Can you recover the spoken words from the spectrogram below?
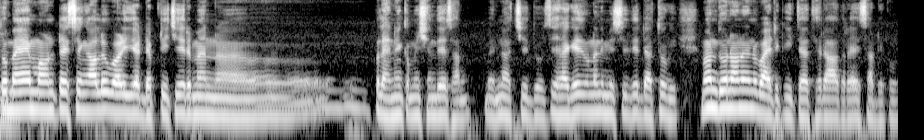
ਤਾਂ ਮੈਂ ਮਾਉਂਟੇ ਸਿੰਘ ਆਲੂਵਾਲੀ ਜਾਂ ਡਿਪਟੀ ਚੇਅਰਮੈਨ ਪਲੈਨਿੰਗ ਕਮਿਸ਼ਨ ਦੇ ਸਨ। ਮੇਰੇ ਨਾਲ ਅੱਛੇ ਦੋਸਤ ਹੈਗੇ ਉਹਨਾਂ ਦੀ ਮਿਸਿਸ ਦੀ ਡੈਥ ਹੋ ਗਈ। ਮੈਂ ਉਹਨਾਂ ਦੋਨਾਂ ਨੂੰ ਇਨਵਾਈਟ ਕੀਤਾ ਇੱਥੇ ਰਾਤ ਰਹੇ ਸਾਡੇ ਕੋਲ।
